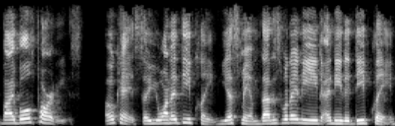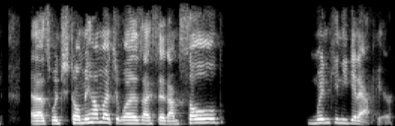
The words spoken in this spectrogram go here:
by both parties. Okay, so you want a deep clean? Yes, ma'am. That is what I need. I need a deep clean. And that's when she told me how much it was. I said, I'm sold. When can you get out here?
